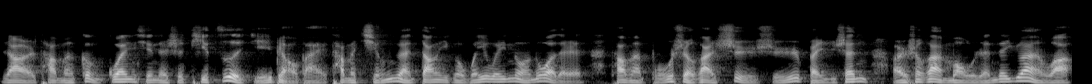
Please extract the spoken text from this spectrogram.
然而，他们更关心的是替自己表白。他们情愿当一个唯唯诺诺的人。他们不是按事实本身，而是按某人的愿望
